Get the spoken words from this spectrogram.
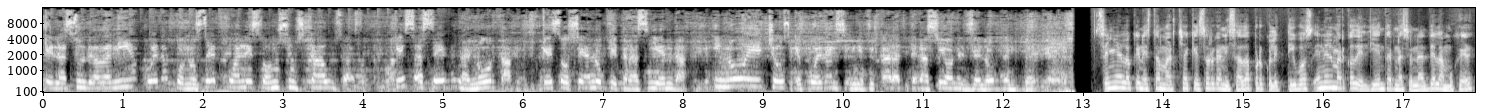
que la ciudadanía pueda conocer cuáles son sus causas, que esa sea la nota, que eso sea lo que trascienda y no hechos que puedan significar alteraciones orden Señaló que en esta marcha, que es organizada por colectivos en el marco del Día Internacional de la Mujer,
